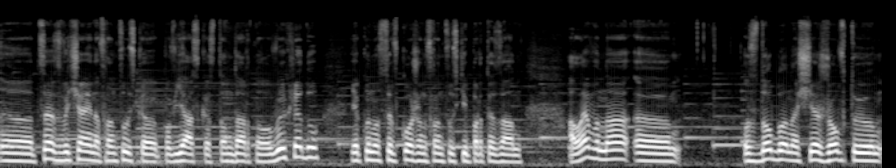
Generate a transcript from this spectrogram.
Е, Це звичайна французька пов'язка стандартного вигляду, яку носив кожен французький партизан, але вона е, оздоблена ще жовтою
